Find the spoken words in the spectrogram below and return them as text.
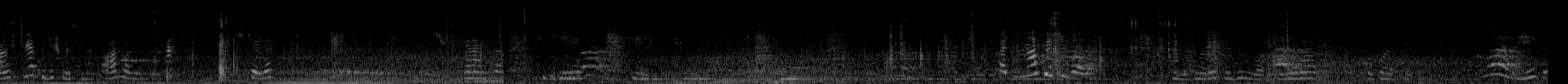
Sarmış gibi yap ki düşmesinler. Ağır var benim. Heh. Tut öyle. Kerem sen. İki. Bir. Kadir ne yapıyorsun burada? Bunlara sözüm var. Bunlara sopa yapacağım. İyi de.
